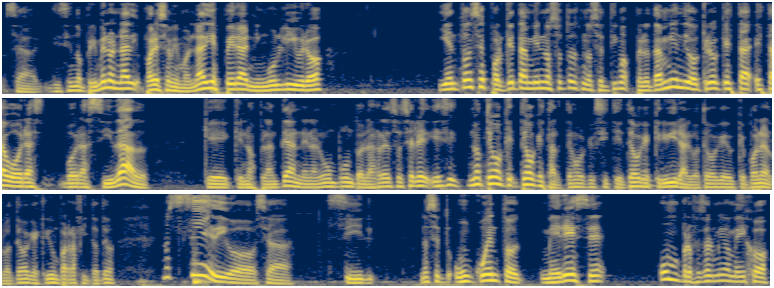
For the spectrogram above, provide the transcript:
O sea, diciendo primero nadie, por eso mismo, nadie espera ningún libro. Y entonces, ¿por qué también nosotros nos sentimos? Pero también digo, creo que esta, esta voraz- voracidad que, que nos plantean en algún punto las redes sociales, es decir, no, tengo que, tengo que estar, tengo que existir, tengo que escribir algo, tengo que, que ponerlo, tengo que escribir un parrafito. Tengo... No sé, digo, o sea, si, no sé, un cuento merece. Un profesor mío me dijo,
